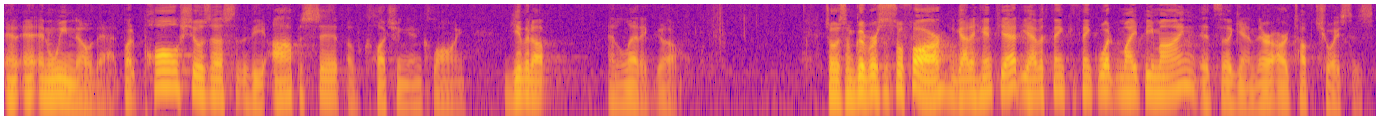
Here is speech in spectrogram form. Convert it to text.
and, and, and we know that. But Paul shows us the opposite of clutching and clawing. Give it up and let it go. So there's some good verses so far. You got a hint yet? You have a think think what might be mine? It's again, there are tough choices.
